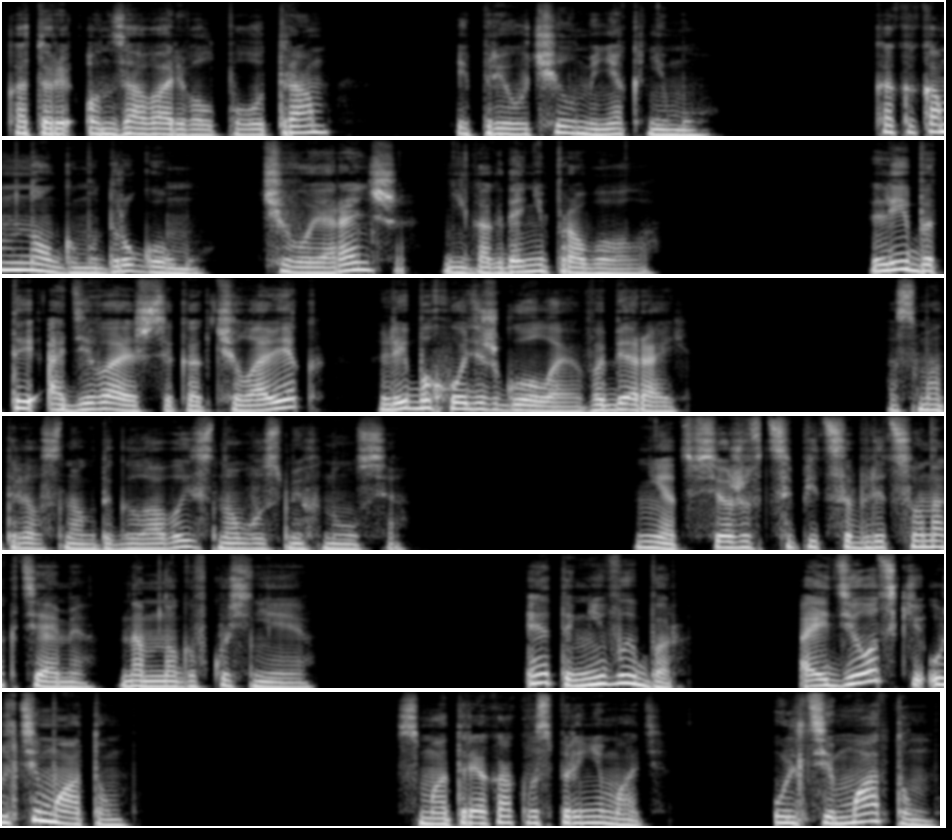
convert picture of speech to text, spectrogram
который он заваривал по утрам и приучил меня к нему. Как и ко многому другому, чего я раньше никогда не пробовала. Либо ты одеваешься как человек, либо ходишь голая, выбирай. Осмотрел с ног до головы и снова усмехнулся. Нет, все же вцепиться в лицо ногтями намного вкуснее. Это не выбор, а идиотский ультиматум. Смотря как воспринимать. Ультиматум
